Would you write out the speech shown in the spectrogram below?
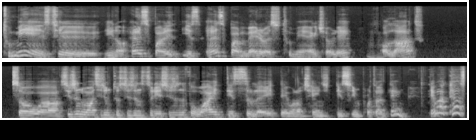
to me, still you know, health bar is health bar matters to me actually mm-hmm. a lot so uh, season one, season two, season three, season four. Why this late? They want to change this important thing. They want to test.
